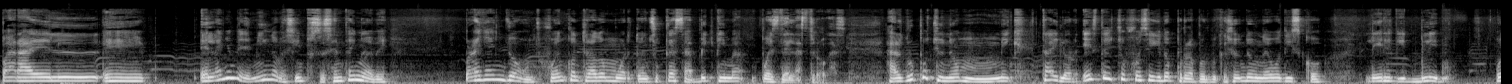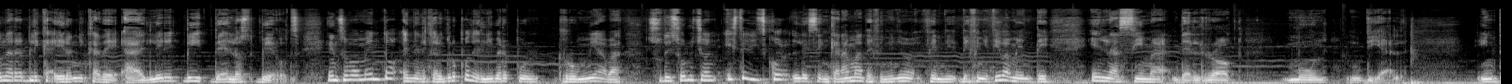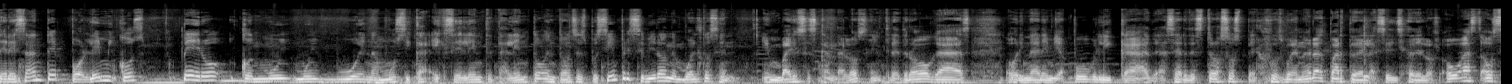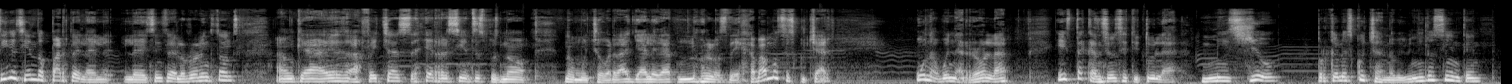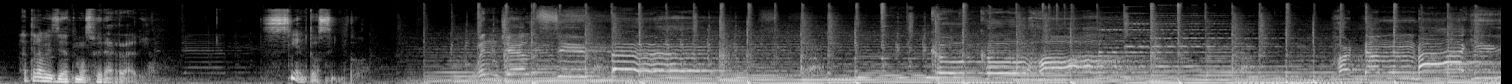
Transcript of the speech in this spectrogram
Para el, eh, el año de 1969, Brian Jones fue encontrado muerto en su casa víctima pues de las drogas. Al grupo se unió Mick Taylor. Este hecho fue seguido por la publicación de un nuevo disco, Let It Bleed, una réplica irónica de I Let It de los Beatles. En su momento en el que el grupo de Liverpool rumiaba su disolución, este disco les encarama definitivamente en la cima del rock mundial interesante, polémicos, pero con muy muy buena música, excelente talento. Entonces, pues siempre se vieron envueltos en, varios escándalos, entre drogas, orinar en vía pública, hacer destrozos, pero pues bueno, era parte de la esencia de los, o hasta, o sigue siendo parte de la, esencia de los Rolling Stones, aunque a, a, fechas recientes, pues no, no mucho, ¿verdad? Ya la edad no los deja. Vamos a escuchar una buena rola. Esta canción se titula Miss You porque lo escuchan, lo viven y lo sienten a través de Atmósfera Radio 105. When jealousy burns, cold, cold heart, heart done by you.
